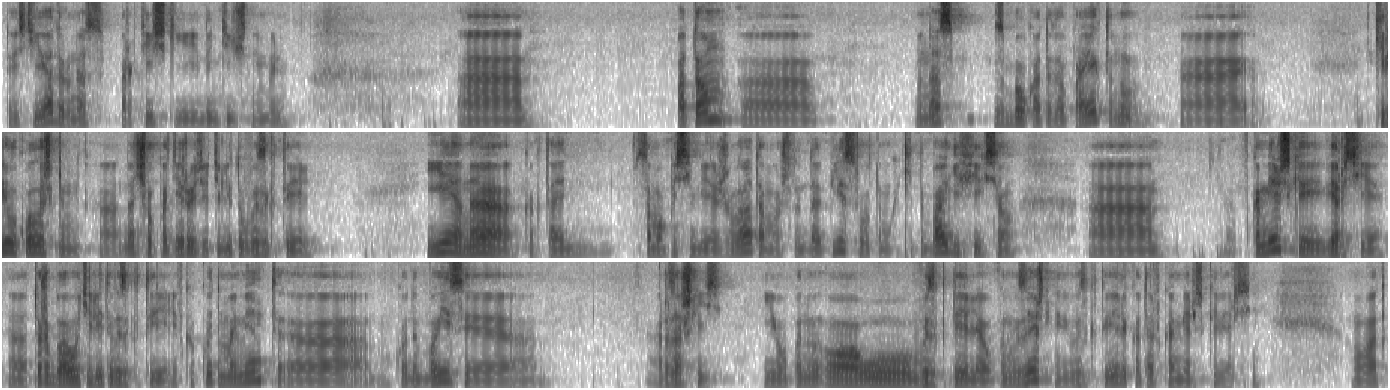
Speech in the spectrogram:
То есть ядра у нас практически идентичные были. А потом э, у нас сбоку от этого проекта ну, э, Кирилл Колышкин начал поддерживать утилиту в WizXTL. И она как-то сама по себе жила, там, что-то дописывал, там какие-то баги фиксил. А в коммерческой версии тоже была утилита в WizXTL. В какой-то момент кодобейсы разошлись и open, у WSGTL OpenVZ и WSGTL, который в коммерческой версии. Вот.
